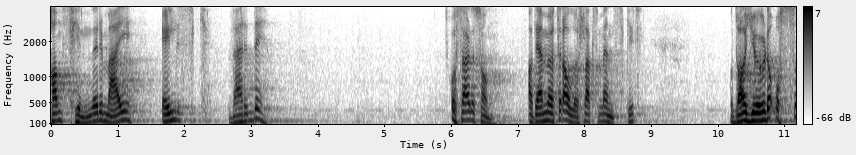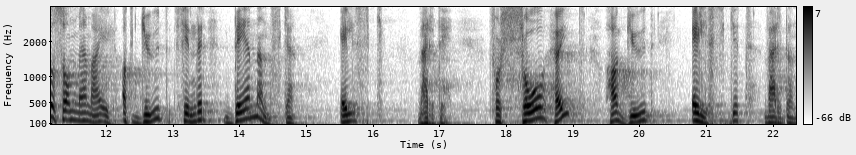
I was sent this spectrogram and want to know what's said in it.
Han finner meg elskverdig. Og så er det sånn at jeg møter alle slags mennesker. Og da gjør det også sånn med meg at Gud finner det mennesket elskverdig. For så høyt har Gud elsket verden.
